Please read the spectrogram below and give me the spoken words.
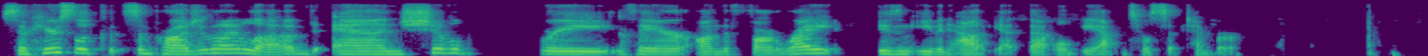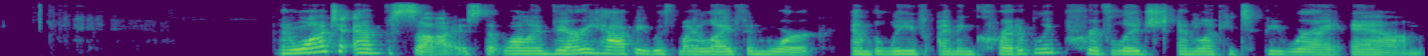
So here's look at some projects I loved, and Chivalry there on the far right isn't even out yet. That won't be out until September. I want to emphasize that while I'm very happy with my life and work and believe I'm incredibly privileged and lucky to be where I am,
